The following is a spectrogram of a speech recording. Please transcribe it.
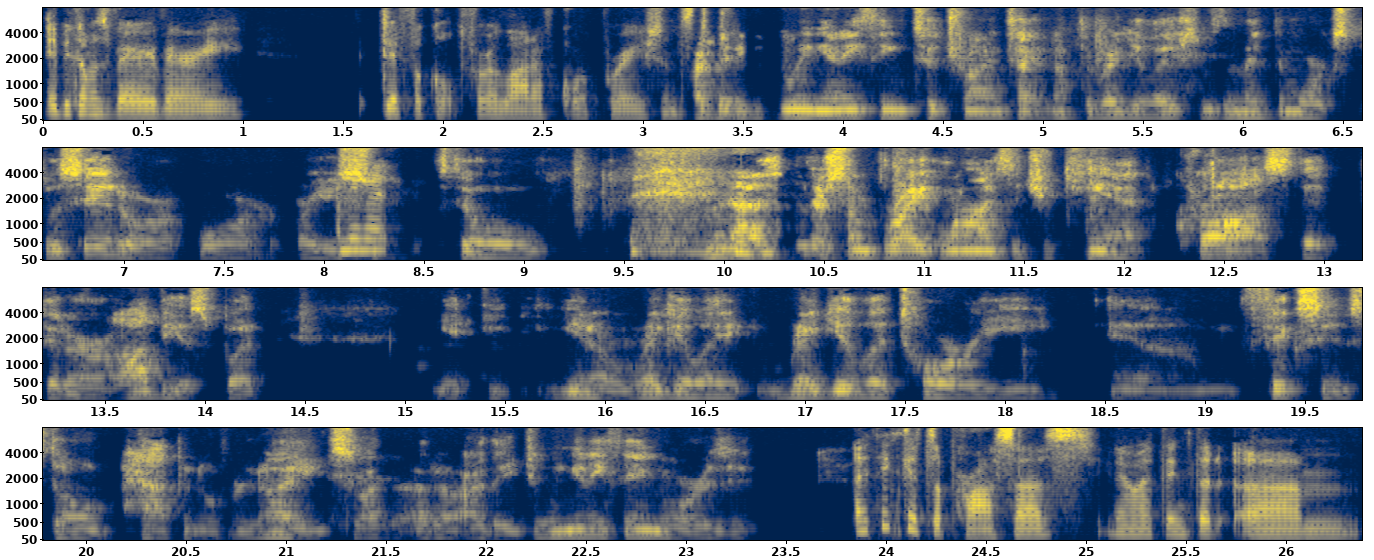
it becomes very very difficult for a lot of corporations. Are they doing anything to try and tighten up the regulations and make them more explicit, or or are you I mean, still? I mean, I there's some bright lines that you can't cross that that are obvious, but you, you know, regulate regulatory um, fixes don't happen overnight. So, I, I are they doing anything, or is it? I think it's a process. You know, I think that um,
